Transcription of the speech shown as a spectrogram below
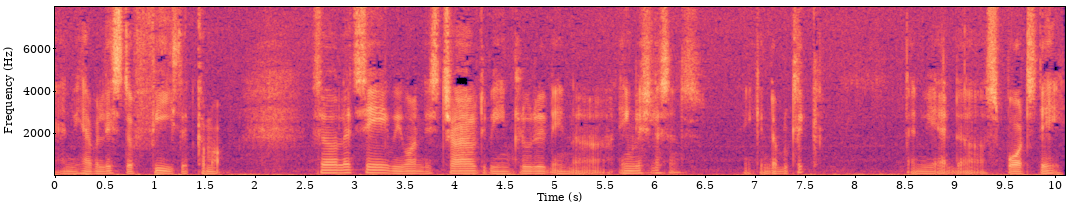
and we have a list of fees that come up. So let's say we want this child to be included in uh, English lessons. We can double click then we add uh, sports day.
